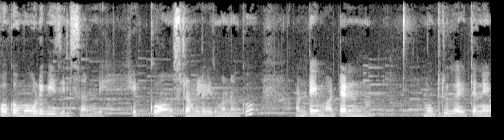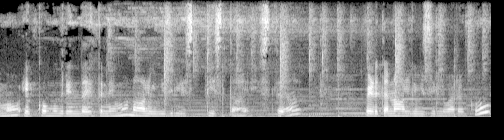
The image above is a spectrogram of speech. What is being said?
ఒక మూడు విజిల్స్ అండి. ఎక్కువ అవసరం లేదు మనకు. అంటే మటన్ ముదురుగా అయితేనేమో ఎక్కువ ముదిరింది అయితేనేమో నాలుగు విజిల్ తీస్తా ఇస్తా. పెడతా నాలుగు విజిల్ వరకు.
